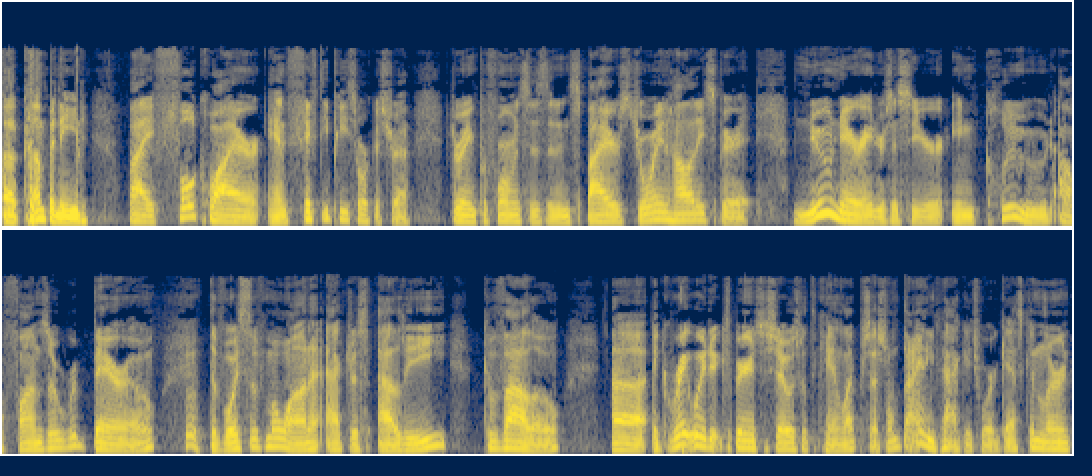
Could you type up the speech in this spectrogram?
accompanied by a full choir and 50 piece orchestra during performances that inspires joy and holiday spirit. New narrators this year include Alfonso Ribeiro, the voice of Moana, actress Auli'i Cravalho. Uh, a great way to experience the show is with the Candlelight Processional Dining Package, where guests can learn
